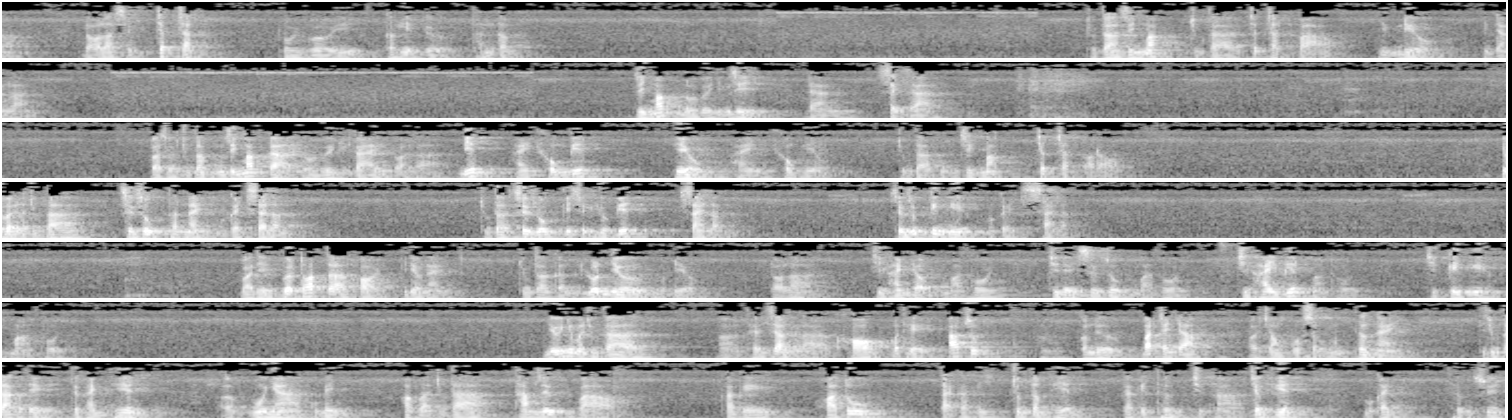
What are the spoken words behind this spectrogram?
đó là sự chấp chặt đối với các hiện tượng thân tâm. Chúng ta dính mắc, chúng ta chấp chặt vào những điều mình đang làm. Dính mắc đối với những gì đang xảy ra. Và rồi chúng ta cũng dính mắc cả đối với những cái gọi là biết hay không biết, hiểu hay không hiểu. Chúng ta cũng dính mắc chấp chặt vào đó. Như vậy là chúng ta sử dụng thân này một cách sai lầm chúng ta sử dụng cái sự hiểu biết, sai lầm. Sử dụng kinh nghiệm một cái sai lầm. Và để vượt thoát ra khỏi cái điều này, chúng ta cần luôn nhớ một điều, đó là chỉ hành động mà thôi, chỉ để sử dụng mà thôi, chỉ hay biết mà thôi, chỉ kinh nghiệm mà thôi. Nếu như mà chúng ta à, thấy rằng là khó có thể áp dụng à, con đường bắt chánh đạo ở trong cuộc sống thường ngày thì chúng ta có thể thực hành thiền ở ngôi nhà của mình hoặc là chúng ta tham dự vào các cái khóa tu tại các cái trung tâm thiền các cái thường à, trường thiền một cách thường xuyên.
